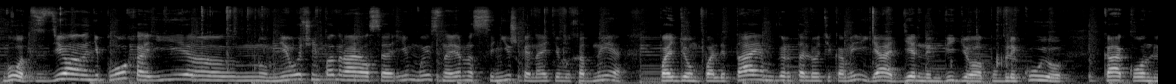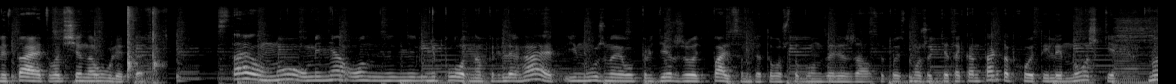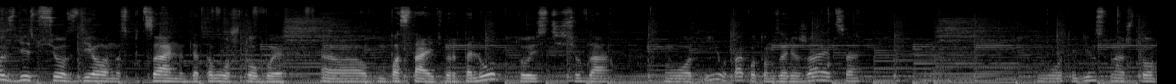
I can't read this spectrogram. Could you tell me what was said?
Вот, сделано неплохо и, э, ну, мне очень понравился. И мы, наверное, с сынишкой на эти выходные пойдем полетаем вертолетиком. И я отдельным видео опубликую, как он летает вообще на улице поставил, но у меня он не, не, не прилегает и нужно его придерживать пальцем для того, чтобы он заряжался. То есть может где-то контакт отходит или ножки, но здесь все сделано специально для того, чтобы э, поставить вертолет, то есть сюда. Вот, и вот так вот он заряжается. Вот, единственное, что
